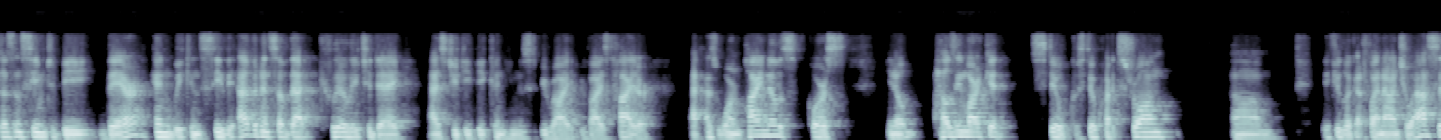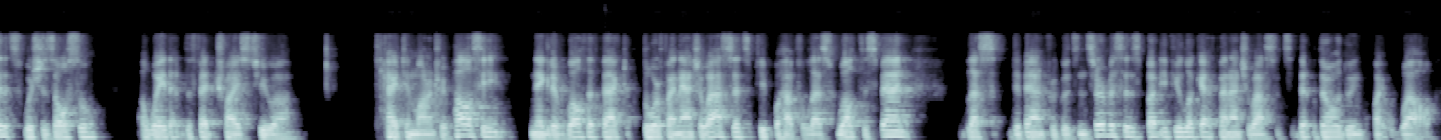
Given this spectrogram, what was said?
doesn't seem to be there. And we can see the evidence of that clearly today as GDP continues to be revised higher. As Warren Pies notes, of course, you know, housing market still still quite strong. Um, if you look at financial assets, which is also a way that the Fed tries to uh, tighten monetary policy, negative wealth effect, lower financial assets, people have less wealth to spend, less demand for goods and services. But if you look at financial assets, they're, they're all doing quite well.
